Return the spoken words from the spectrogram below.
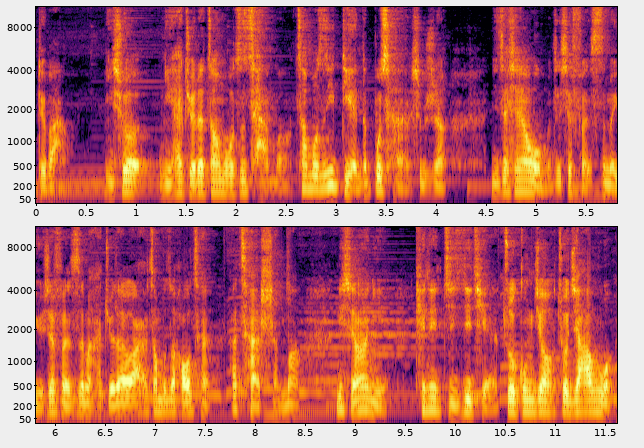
对吧？你说你还觉得张柏芝惨吗？张柏芝一点都不惨，是不是？你再想想我们这些粉丝们，有些粉丝们还觉得啊张柏芝好惨，她惨什么？你想想你天天挤地铁、坐公交、做家务，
